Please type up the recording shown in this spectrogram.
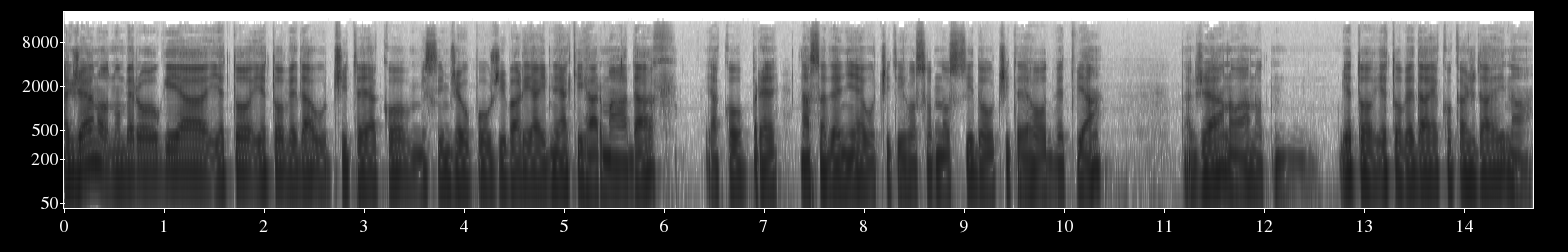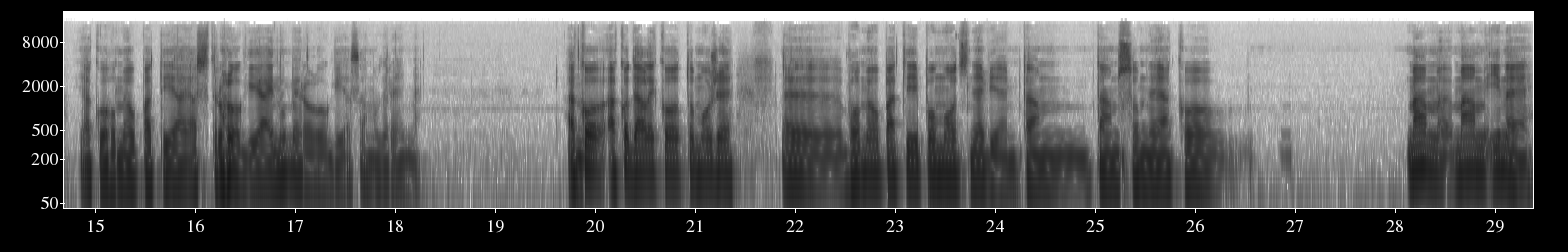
Takže áno, numerológia je to, je to veda určite, ako myslím, že ju používali aj v nejakých armádach, ako pre nasadenie určitých osobností do určitého odvetvia. Takže áno, áno, je to, je to veda ako každá iná, ako homeopatia, aj astrológia, aj numerológia samozrejme. Ako, ako daleko to môže e, v homeopatii pomôcť, neviem. Tam, tam som nejako... Mám, mám iné,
